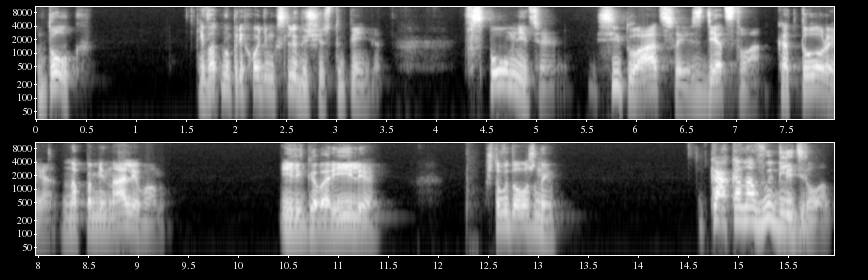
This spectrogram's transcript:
Долг. И вот мы приходим к следующей ступени. Вспомните ситуации с детства, которые напоминали вам или говорили, что вы должны. Как она выглядела?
